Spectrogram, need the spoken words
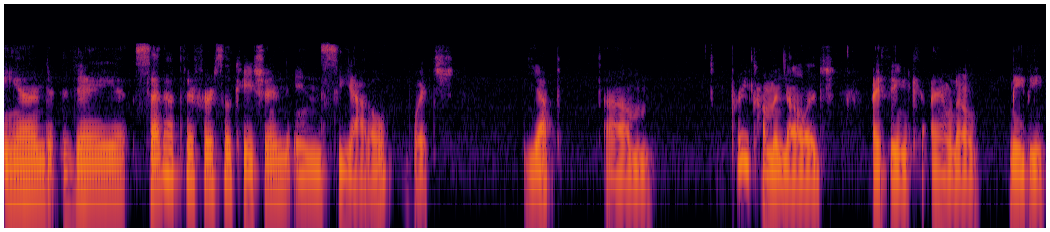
And they set up their first location in Seattle, which, yep, um, pretty common knowledge, I think. I don't know maybe.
